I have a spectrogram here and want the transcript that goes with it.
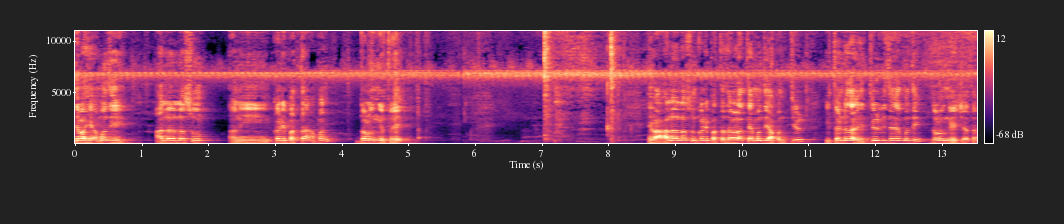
ते बघा ह्यामध्ये आलं लसूण आणि कढीपत्ता आपण दळून घेतोय. हे बघा आलं लसूण कढीपत्ता दळला त्यामध्ये आपण तीळ ही थंड झाली तीळ बी त्याच्यामध्ये दळून घ्यायची आता.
